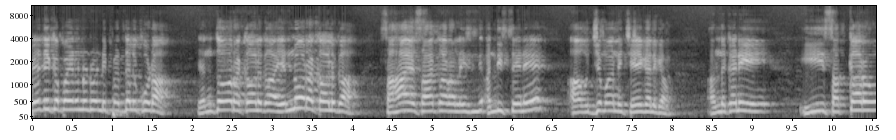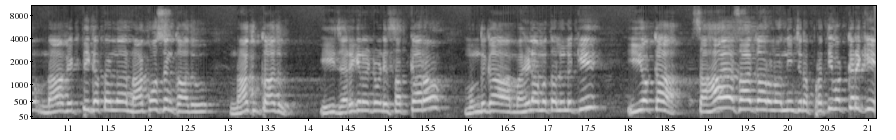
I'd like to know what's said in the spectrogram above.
వేదిక పైన ఉన్నటువంటి పెద్దలు కూడా ఎంతో రకాలుగా ఎన్నో రకాలుగా సహాయ సహకారాలు అందిస్తేనే ఆ ఉద్యమాన్ని చేయగలిగాం. అందుకని ఈ సత్కారం నా వ్యక్తిగతంగా నా కోసం కాదు నాకు కాదు. ఈ జరిగినటువంటి సత్కారం ముందుగా మహిళా మతలులకి ఈ యొక్క సహాయ సహకారాలు అందించిన ప్రతి ఒక్కరికి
